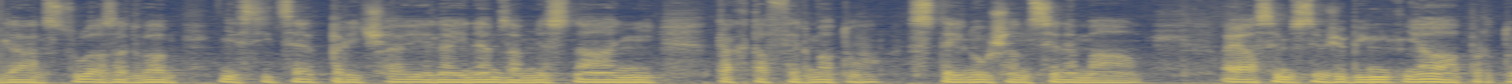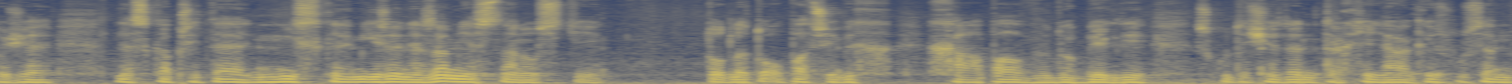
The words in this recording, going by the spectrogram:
dát stůl a za dva měsíce pryč a je na jiném zaměstnání, tak ta firma tu stejnou šanci nemá. A já si myslím, že by mít měla, protože dneska při té nízké míře nezaměstnanosti, tohleto opatření bych chápal v době, kdy skutečně ten trh je nějakým způsobem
